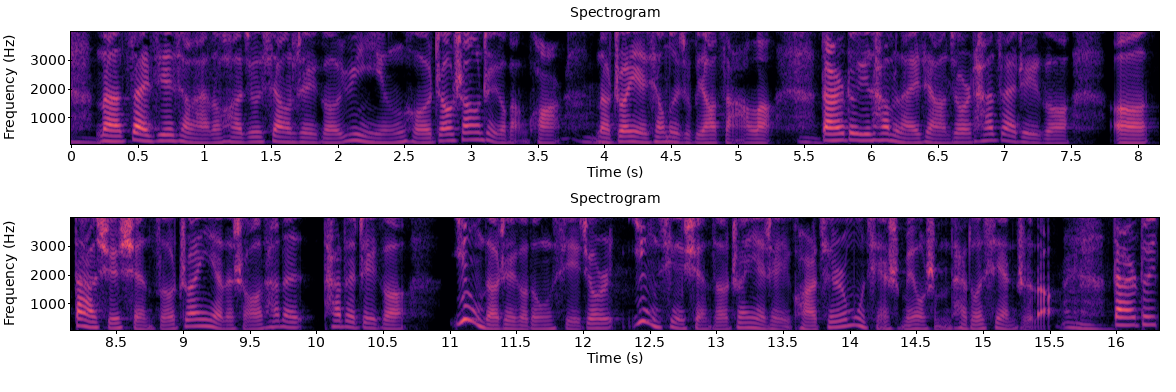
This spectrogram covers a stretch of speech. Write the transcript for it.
嗯那再接下来的话，就像这个运营和招商这个板块，那专业相对就比较杂了。嗯当然，对于他们来讲，就是他在这个呃大学选择专业的时候，他的他的这个硬的这个东西，就是硬性选择专业这一块，其实目前是没有什么太多限制的。嗯。但是对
